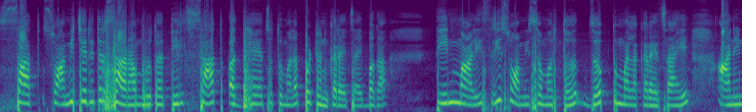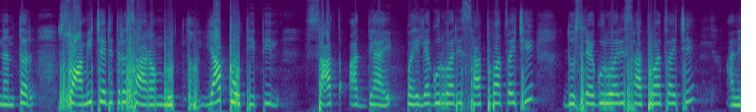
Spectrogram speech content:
सात स्वामीचरित्र सारामृतातील सात अध्यायाचं तुम्हाला पठण करायचं आहे. बघा तीन माळी श्री स्वामी समर्थ जप तुम्हाला करायचा आहे. आणि नंतर स्वामीचरित्र सारामृत या पोथीतील सात अध्याय. पहिल्या गुरुवारी सात वाचायचे दुसऱ्या गुरुवारी सात वाचायचे आणि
